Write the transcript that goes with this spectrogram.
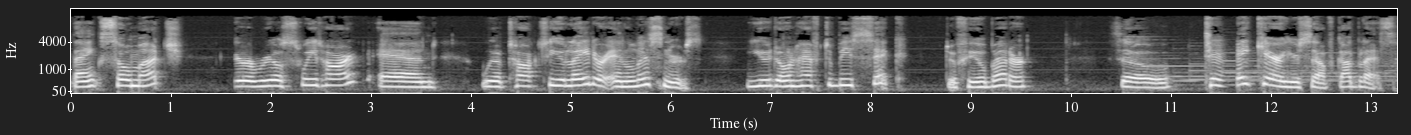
thanks so much. You're a real sweetheart, and we'll talk to you later. And listeners, you don't have to be sick to feel better. So take care of yourself. God bless.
